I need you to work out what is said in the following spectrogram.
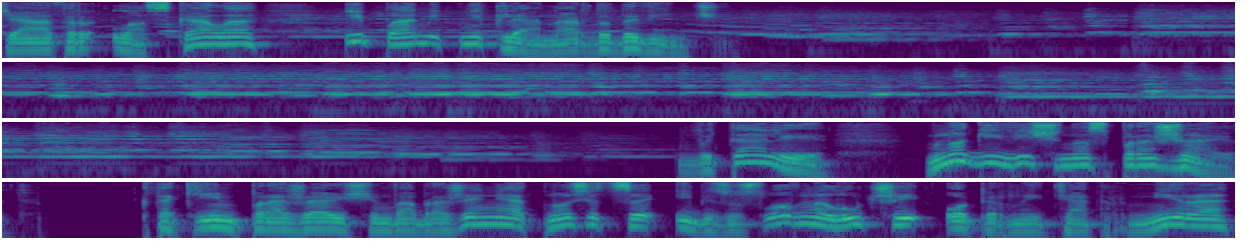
Театр Ласкала и памятник Леонардо да Винчи. В Италии многие вещи нас поражают. К таким поражающим воображение относится и, безусловно, лучший оперный театр мира,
